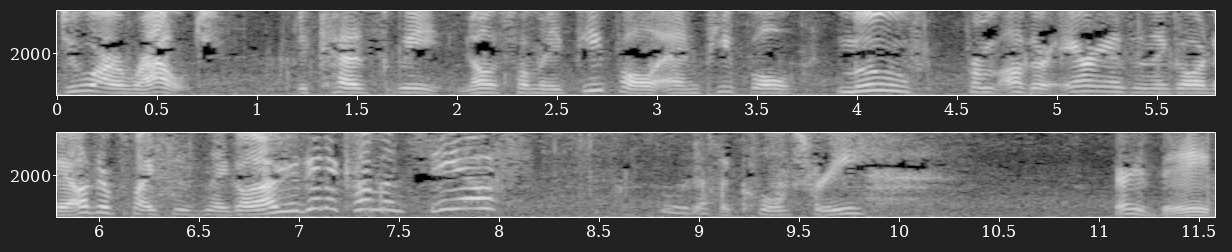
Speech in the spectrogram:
do our route because we know so many people and people move from other areas and they go to other places and they go, are you going to come and see us? That's a cool tree. Very big.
